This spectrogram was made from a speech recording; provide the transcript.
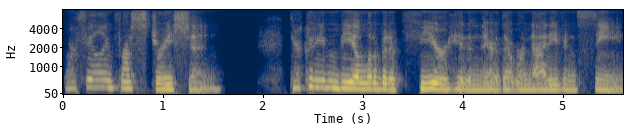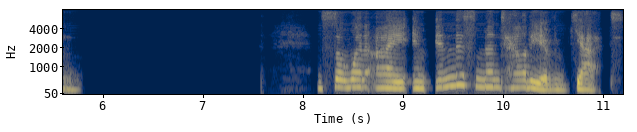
We're feeling frustration. There could even be a little bit of fear hidden there that we're not even seeing. So when I am in this mentality of get,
